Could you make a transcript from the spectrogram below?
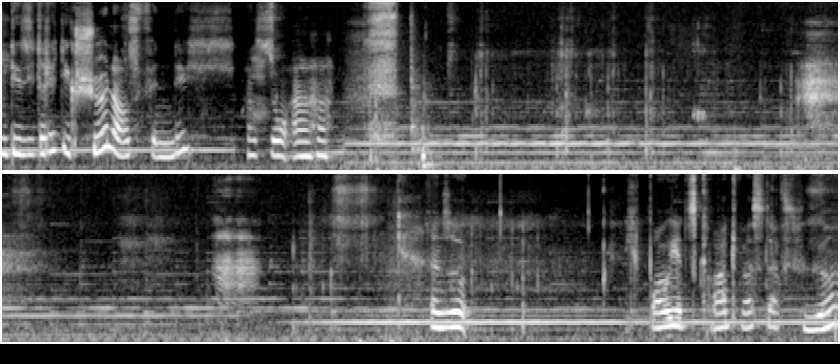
Und die sieht richtig schön aus, finde ich. Ach so, aha. Also, ich brauche jetzt gerade was dafür.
